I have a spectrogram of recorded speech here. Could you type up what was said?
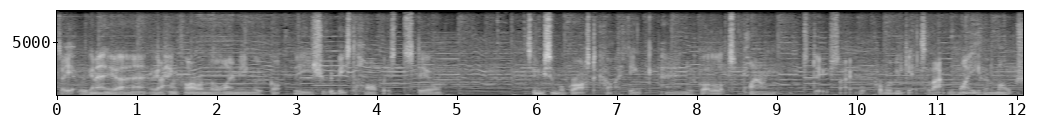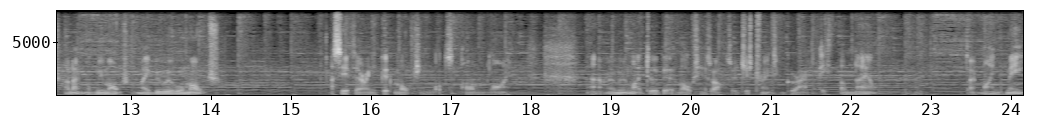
So yeah, we're gonna uh, we're gonna hang fire on the liming. We've got the sugar beets to harvest still. There's gonna be some more grass to cut, I think, and we've got lots of ploughing to do. So we'll probably get to that. We might even mulch. I don't know if we mulch, but maybe we will mulch. See if there are any good mulching mods online. Um, and we might do a bit of mulching as well. So just trying to grab a thumbnail. Um, don't mind me.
